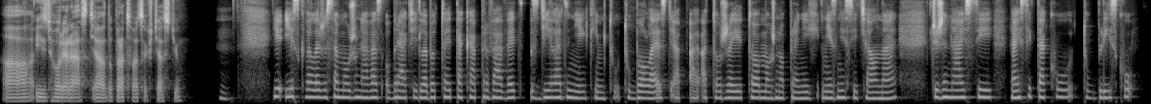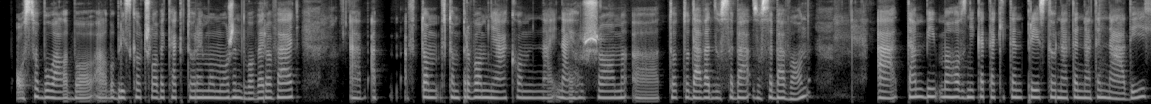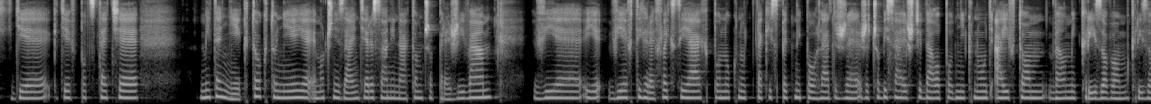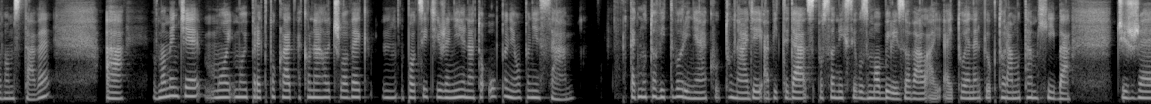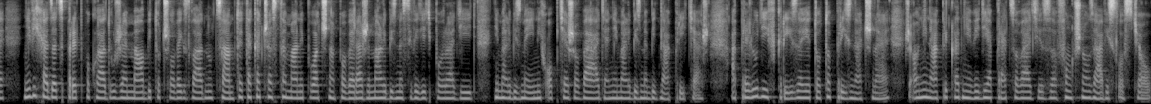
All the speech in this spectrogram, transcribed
a ísť hore rásť a dopracovať sa k šťastiu? Hm. Je, je skvelé, že sa môžu na vás obrátiť, lebo to je taká prvá vec, zdieľať s niekým tú, tú bolesť a, a, a to, že je to možno pre nich neznesiteľné. Čiže nájsť si, nájsť si takú tú blízku osobu alebo, alebo blízkeho človeka, ktorému môžem dôverovať a, a v, tom, v tom prvom nejakom naj, najhoršom uh, to, to dávať zo seba, zo seba von. A tam by mohol vznikať taký ten priestor na ten, na ten nádych, kde, kde v podstate mi ten niekto, kto nie je emočne zainteresovaný na tom, čo prežívam, vie, je, vie v tých reflexiách ponúknuť taký spätný pohľad, že, že čo by sa ešte dalo podniknúť aj v tom veľmi krízovom, krízovom stave. A v momente môj, môj predpoklad, ako náhle človek pocíti, že nie je na to úplne, úplne sám, tak mu to vytvorí nejakú tú nádej, aby teda z posledných síl zmobilizoval aj, aj tú energiu, ktorá mu tam chýba. Čiže nevychádzať z predpokladu, že mal by to človek zvládnuť sám. To je taká častá manipulačná povera, že mali by sme si vedieť poradiť, nemali by sme iných obťažovať a nemali by sme byť na príťaž. A pre ľudí v kríze je toto príznačné, že oni napríklad nevedia pracovať s funkčnou závislosťou.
